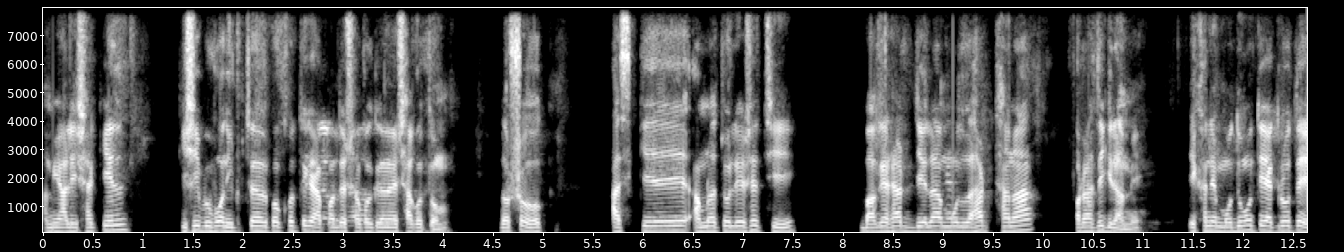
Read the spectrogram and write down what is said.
আমি আলী শাকিল কৃষি ভুবন ইউটিউব চ্যানেল পক্ষ থেকে আপনাদের সকলকে জানাই স্বাগতম। দর্শক আজকে আমরা চলে এসেছি বাগেরহাট জেলা মোল্লাহাট থানা ফরাজি গ্রামে। এখানে মধুমতি এগ্রোতে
